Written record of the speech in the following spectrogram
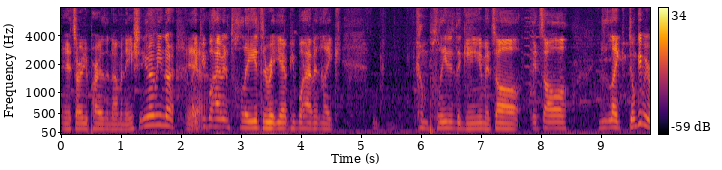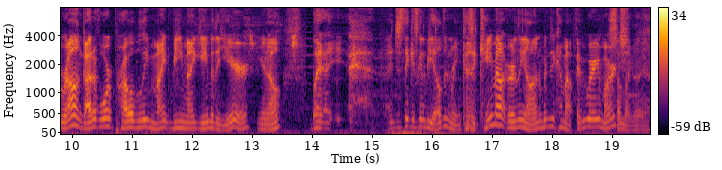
and it's already part of the nomination. You know what I mean? No- Yeah. Like people haven't played through it yet. People haven't like completed the game. It's all it's all like don't get me wrong. God of War probably might be my game of the year. You know, but. I, I just think it's gonna be Elden Ring because Yeah. it came out early on. When did it come out? February, March. something like that. Yeah.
